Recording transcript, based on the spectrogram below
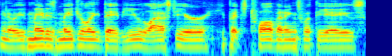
you know, he made his major league debut last year. He pitched 12 innings with the A's,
